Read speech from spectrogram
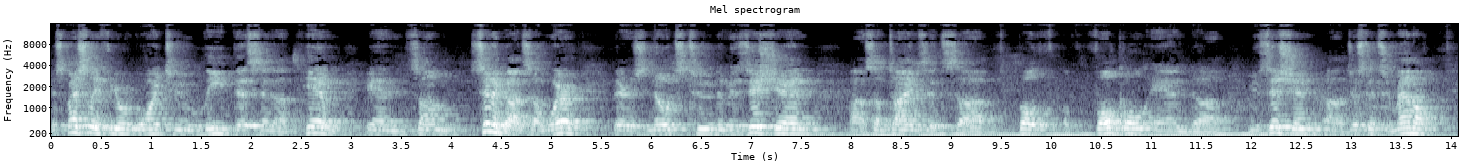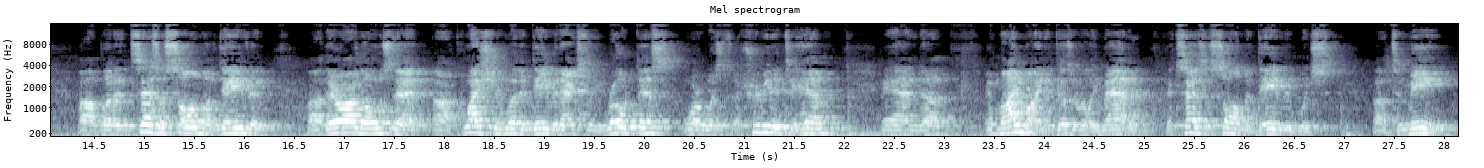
especially if you were going to lead this in a hymn in some synagogue somewhere. There's notes to the musician. Uh, sometimes it's uh, both vocal and uh, musician, uh, just instrumental. But it says a psalm of David. There are those that question whether David actually wrote this or was attributed to him. And in my mind, it doesn't really matter. It says a psalm of David, which to me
